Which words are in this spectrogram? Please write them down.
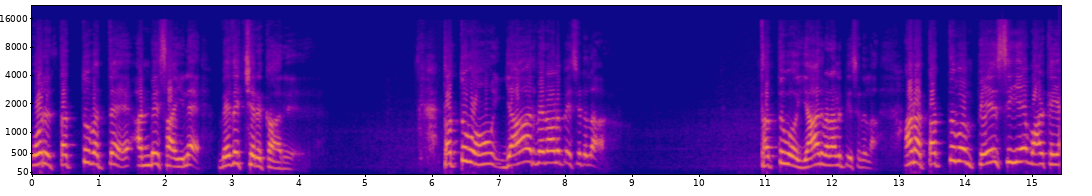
ஒரு தத்துவத்தை அன்பை சாயில விதைச்சிருக்காரு. தத்துவம் யார் வேணாலும் பேசிடலாம். தத்துவம் யார் வேணாலும் பேசிடலாம். ஆனா தத்துவம் பேசியே வாழ்க்கைய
